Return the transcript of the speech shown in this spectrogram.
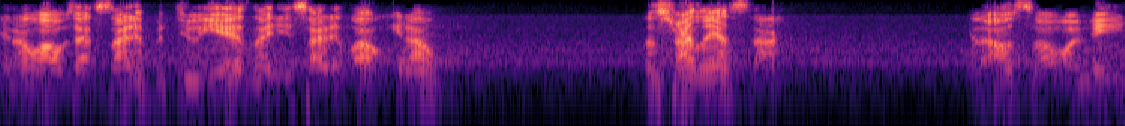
You know, I was at Snyder for two years, and I decided, well, you know, let's try Landstar. You know, so I mean,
